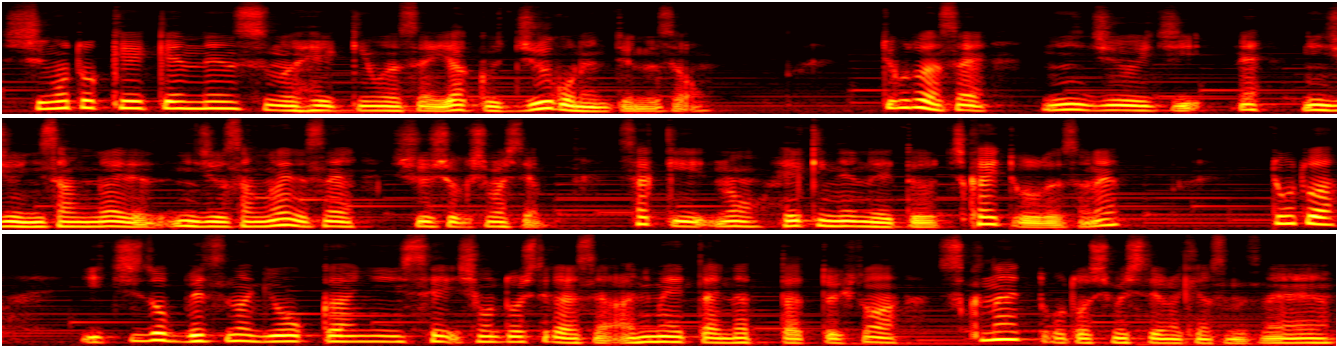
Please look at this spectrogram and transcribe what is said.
仕事経験年数の平均はですね、約15年っていうんですよ。ということはですね、21、ね、22、3ぐらいで、23ぐらいですね、就職しまして、さっきの平均年齢と近いってことですよね。ってことは、一度別な業界に仕事をしてからですね、アニメーターになったという人が少ないってことを示しているような気がするんですね。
